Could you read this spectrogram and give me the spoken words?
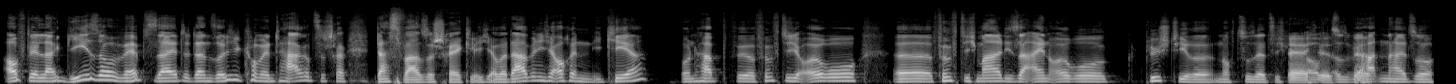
auf der Lageso-Webseite dann solche Kommentare zu schreiben, das war so schrecklich. Aber da bin ich auch in Ikea und habe für 50 Euro äh, 50 Mal diese 1 Euro Plüschtiere noch zusätzlich Ja, ich gekauft. weiß, also wir ja. hatten halt so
